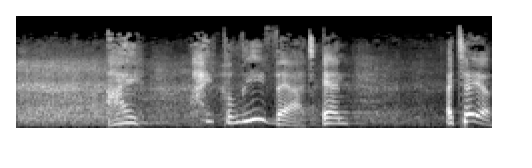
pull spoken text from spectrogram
I, I believe that. And I tell you,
